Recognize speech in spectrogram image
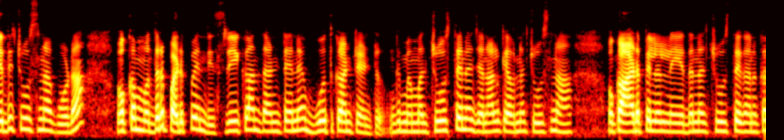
ఏది చూసినా కూడా ఒక ముద్ర పడిపోయింది. శ్రీకాంత్ అంటేనే బూత్ కంటెంట్ ఇంకా మిమ్మల్ని చూస్తేనే జనాలకి ఎవరైనా చూసినా ఒక ఆడపిల్లల్ని ఏదైనా చూస్తే కనుక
